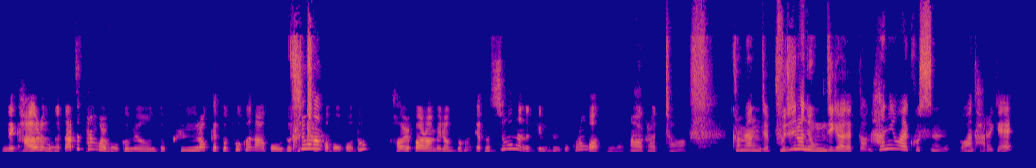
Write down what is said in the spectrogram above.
근데 가을은 뭔가 따뜻한 걸 먹으면 또 그렇게 또 포근하고 또 그쵸. 시원한 거 먹어도 가을바람이랑 또 함께 더 시원한 느낌 들고 그런 것 같아요. 아, 그렇죠. 그러면 이제 부지런히 움직여야 됐던 한이와의 코스와 다르게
